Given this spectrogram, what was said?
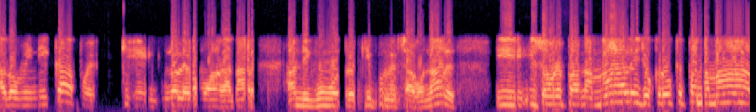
a Dominica, pues no le vamos a ganar a ningún otro equipo en el hexagonal. Y, y sobre Panamá, yo creo que Panamá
